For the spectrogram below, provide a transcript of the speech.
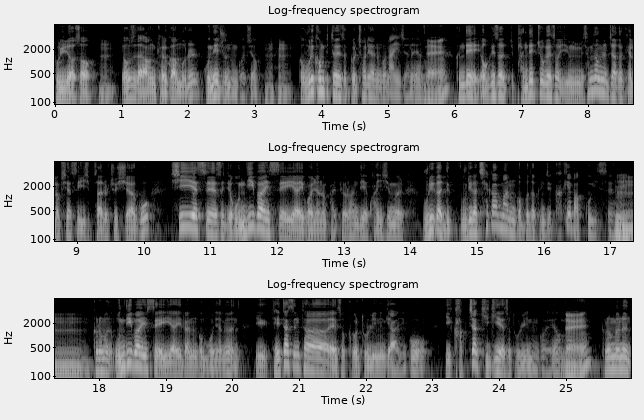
돌려서 음. 여기서 나온 결과물을 보내주는 거죠. 음흠. 그러니까 우리 컴퓨터에서 그걸 처리하는 건 아니잖아요. 네. 근데 여기서 반대쪽에서 지금 삼성전자가 갤럭시 S24를 출시하고 CES에서 이제 on-device AI 관련한 발표를 한 뒤에 관심을 우리가 느, 우리가 체감하는 것보다 굉장히 크게 받고 있어요. 음. 그러면 on-device AI라는 건 뭐냐면 이 데이터 센터에서 그걸 돌리는 게 아니고 이 각자 기기에서 돌리는 거예요. 네. 그러면은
